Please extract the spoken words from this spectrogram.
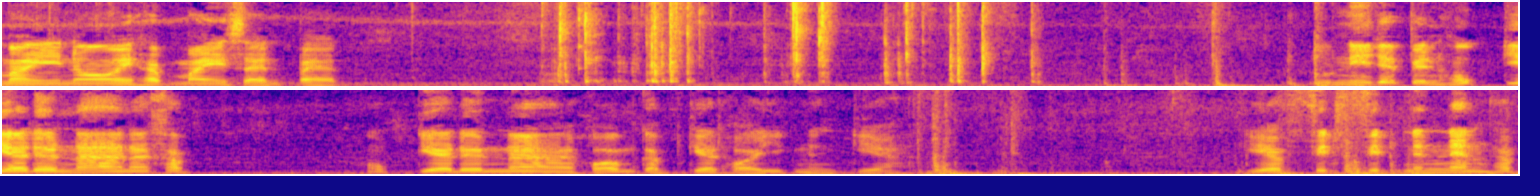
ไม่น้อยครับ ไม่แสนแปดรุ่นนี้จะเป็นหกเกียร์เดินหน้านะครับหกเกียร์เดินหน้า พร้อมกับเกียร์ถอยอีกหนึ่งเกียร์ เกียร์ฟิตฟิตแน่นๆครับ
